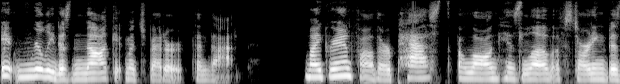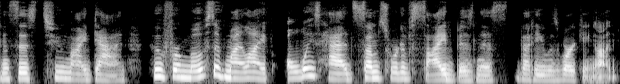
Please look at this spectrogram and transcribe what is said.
it really does not get much better than that. My grandfather passed along his love of starting businesses to my dad, who for most of my life always had some sort of side business that he was working on.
